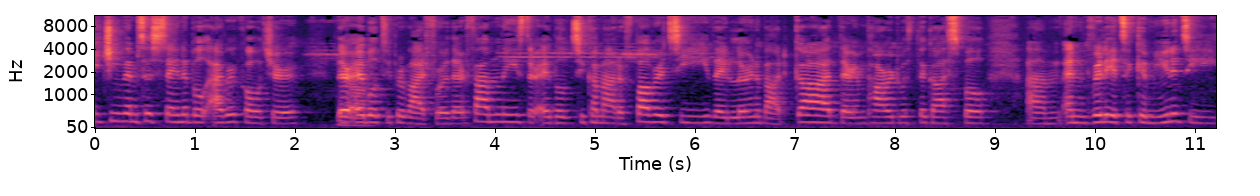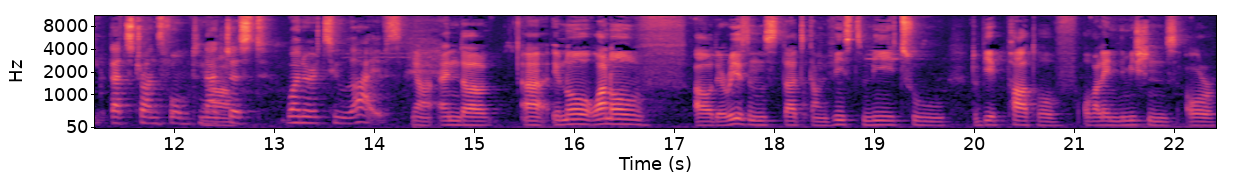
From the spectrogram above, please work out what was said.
teaching them sustainable agriculture, they're Yeah. able to provide for their families. They're able to come out of poverty. They learn about God. They're empowered with the gospel, um, and really, it's a community that's transformed, not just one or two lives. Yeah, and uh, uh, you know, one of uh, the reasons that convinced me to to be a part of Overland Missions or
